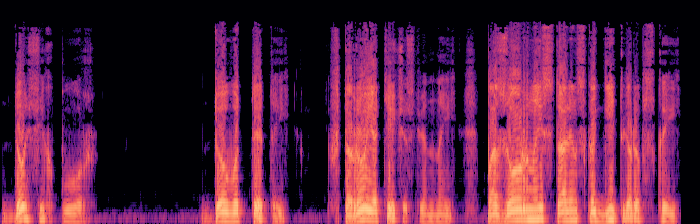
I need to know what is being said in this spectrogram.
до сих пор, до вот этой Второй Отечественной, позорной сталинско-гитлеровской,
